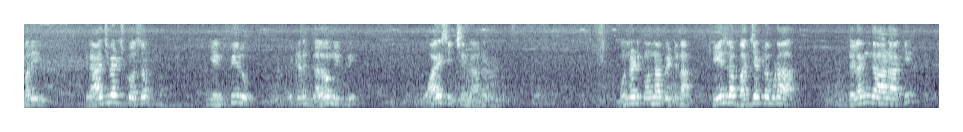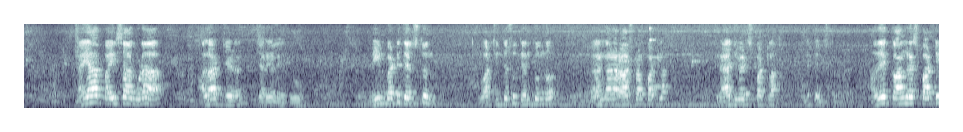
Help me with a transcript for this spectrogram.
మరి గ్రాడ్యుయేట్స్ కోసం ఈ ఎంపీలు ఇక్కడ గలవం ఇప్పి వాయిస్ ఇచ్చిందా అని అడుగుతుంది మొన్నటి మొన్న పెట్టిన కేంద్ర బడ్జెట్లో కూడా తెలంగాణకి నయా పైసా కూడా అలాట్ చేయడం జరగలేదు. దీన్ని బట్టి తెలుస్తుంది వారి చిత్తశుద్ధి ఎంత ఉందో తెలంగాణ రాష్ట్రం పట్ల గ్రాడ్యుయేట్స్ పట్ల అని తెలుస్తుంది. అదే కాంగ్రెస్ పార్టీ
